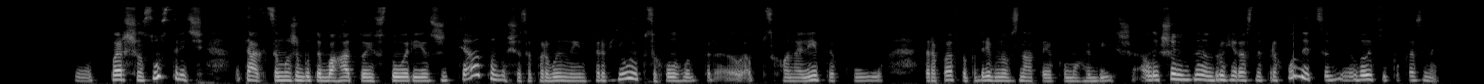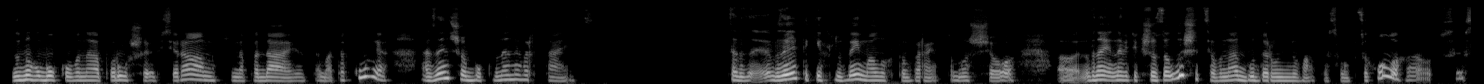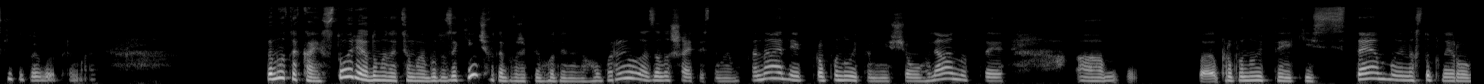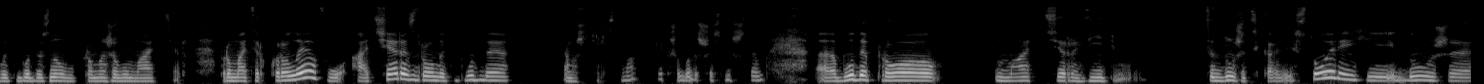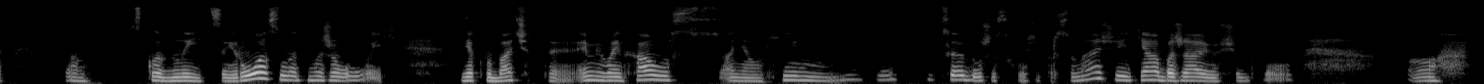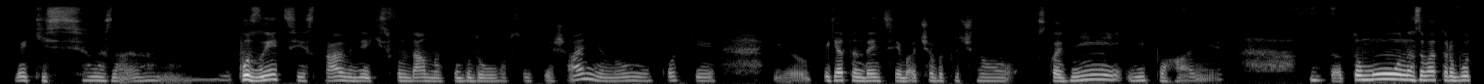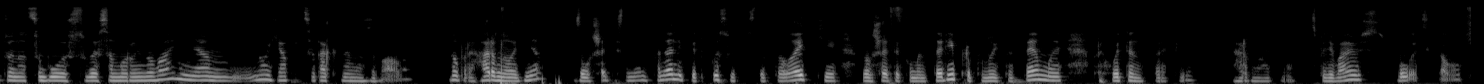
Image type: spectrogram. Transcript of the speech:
Е, Перша зустріч, так, це може бути багато історій з життя, тому що це первинне інтерв'ю, і психологу, психоаналітику, терапевту потрібно знати якомога більше. Але якщо людина другий раз не приходить, це великий показник. З одного боку, вона порушує всі рамки, нападає, там, атакує, а з іншого боку, вона не вертається. Це взагалі таких людей мало хто бере, тому що е, вона, навіть якщо залишиться, вона буде руйнувати свого психолога, от скільки той витримає. Тому така історія. Я Думаю, на цьому я буду закінчувати, бо вже півгодини наговорила. Залишайтесь на моєму каналі, пропонуйте мені що оглянути, пропонуйте якісь теми. Наступний ролик буде знову про межову матір, про матір королеву, а через ролик буде, а може через два, якщо буде щось між тим, е, буде про матір відьму. Це дуже цікаві історії, дуже ем, складний цей розлад межовий. Як ви бачите, Емі Вайнхаус, Аня Алхім це дуже схожі персонажі. Я бажаю, щоб о, якісь, не знаю, позиції, справді, якийсь фундамент вибудовувався у ж Ну, поки е, я тенденції бачу виключно складні і погані. Тому називати роботою над собою своє саморуйнування, ну я б це так не називала. Добре, гарного дня. Залишайтесь на моєму каналі, підписуйтесь, ставте лайки, залишайте коментарі, пропонуйте теми, приходьте на терапію. Гарного дня. Сподіваюсь, було цікаво.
